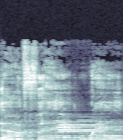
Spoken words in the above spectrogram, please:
don't fade away.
